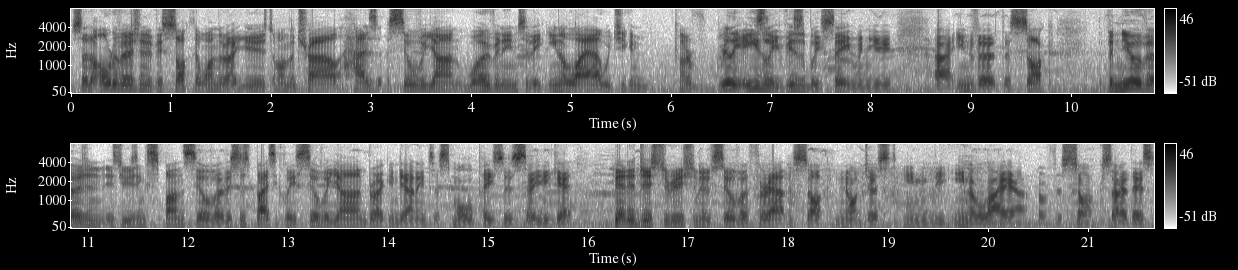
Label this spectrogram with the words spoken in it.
So the older version of this sock, the one that I used on the trail, has silver yarn woven into the inner layer, which you can kind of really easily visibly see when you uh, invert the sock. But the newer version is using spun silver. This is basically silver yarn broken down into smaller pieces so you get better distribution of silver throughout the sock, not just in the inner layer of the sock. So there's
